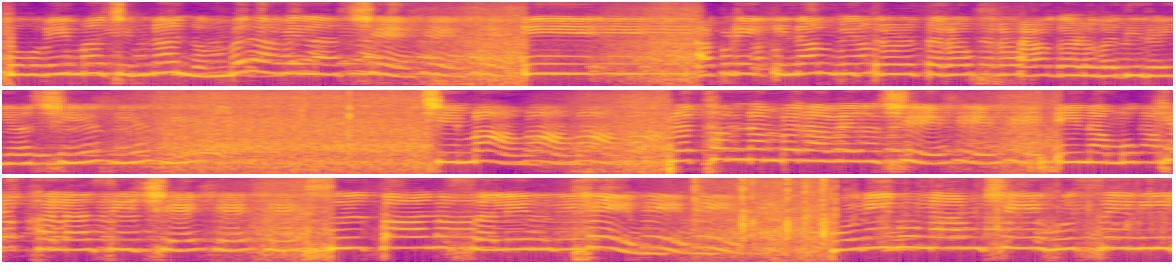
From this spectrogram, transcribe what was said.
તો હવે એમાં જેમના નંબર આવેલા છે એ આપણે ઇનામ વિતરણ તરફ આગળ વધી રહ્યા છીએ. જેમાં પ્રથમ નંબર આવેલ છે, એના મુખ્ય ખલાસી છે સુલતાન સલીમ થેમ હોડીનું નામ છે હુસેની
